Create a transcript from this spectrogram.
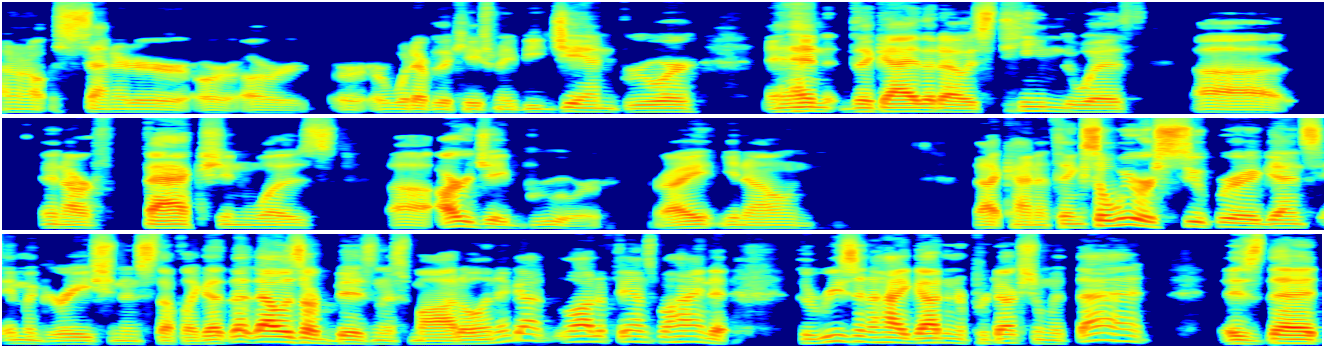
I don't know, senator or, or, or, or whatever the case may be, Jan Brewer. And the guy that I was teamed with, uh, and our faction was uh, RJ Brewer, right? You know, that kind of thing. So we were super against immigration and stuff like that. that. That was our business model, and it got a lot of fans behind it. The reason I got into production with that is that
